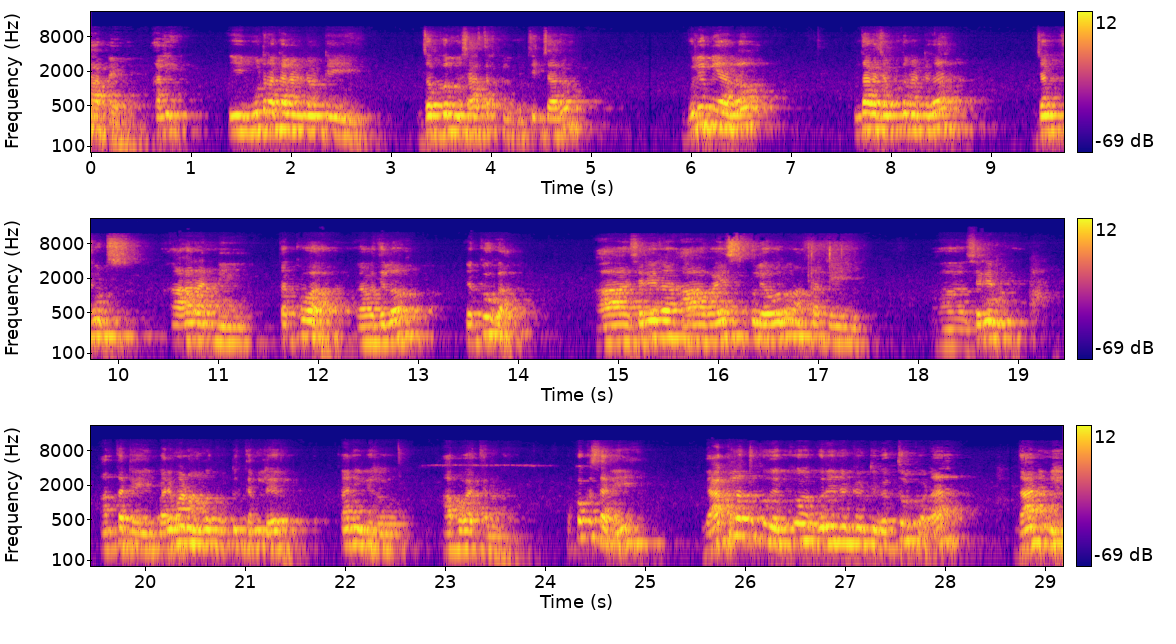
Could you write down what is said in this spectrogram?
ఆపేయడం. అది ఈ మూడు రకాలైనటువంటి జబ్బులను శాస్త్రజ్ఞులు గుర్తించారు. బులిమియాలో ఇందాక చెప్పుకున్నట్టుగా జంక్ ఫుడ్స్ ఆహారాన్ని తక్కువ వ్యవధిలో ఎక్కువగా ఆ శరీర ఆ వయస్కులు ఎవరు అంతటి శరీరం అంతటి పరిమాణంలో ఫుడ్ తినలేరు. కానీ వీరు ఆపగా తినడం ఒక్కొక్కసారి వ్యాకులతకు ఎక్కువ గురైనటువంటి వ్యక్తులు కూడా దానిని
